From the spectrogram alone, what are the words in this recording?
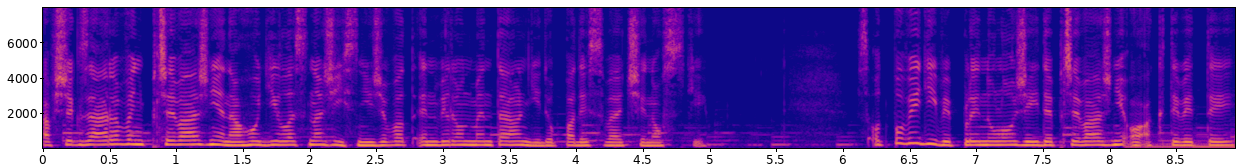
avšak zároveň převážně nahodile snaží snižovat environmentální dopady své činnosti. Z odpovědí vyplynulo, že jde převážně o aktivity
